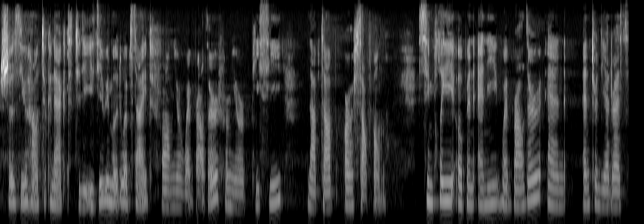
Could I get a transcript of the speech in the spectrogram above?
shows you how to connect to the EZ Remote website from your web browser, from your PC, laptop, or cell phone. Simply open any web browser and enter the address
